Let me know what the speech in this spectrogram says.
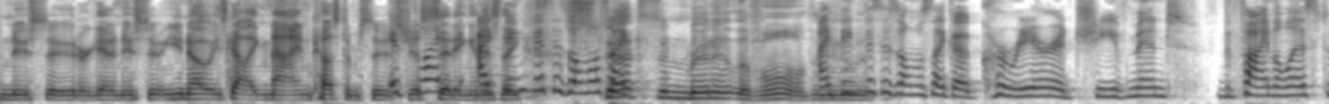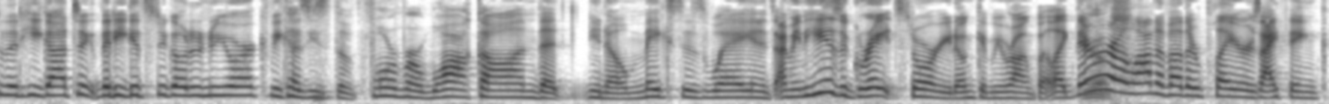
new suit or get a new suit. You know, he's got like nine custom suits It's just like- sitting in I his think thing. this is almost like- Stetson Bennett the fourth. I think this is almost like a career achievement. The finalist that he got to that he gets to go to New York because he's the former walk on that you know makes his way and it's, I mean he is a great story. Don't get me wrong, but like there are a lot of other players I think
